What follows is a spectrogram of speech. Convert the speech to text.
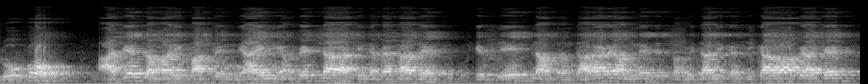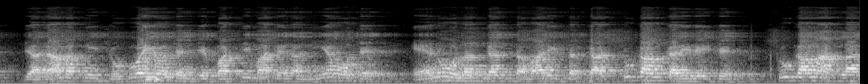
લોકો આજે તમારી પાસે ન્યાયની અપેક્ષા રાખીને બેઠા છે કે દેશના બંધારણે અમને જે સંવિધાનિક અધિકારો આપ્યા છે, જે અનામતની જોગવાઈઓ છે, જે ભરતી માટેના નિયમો છે, એનું ઉલ્લંઘન તમારી સરકાર શું કામ કરી રહી છે શું કામ આટલા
